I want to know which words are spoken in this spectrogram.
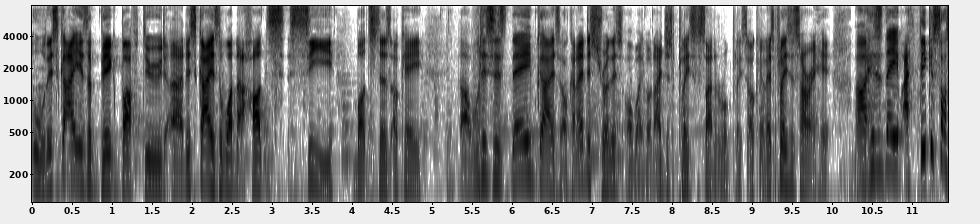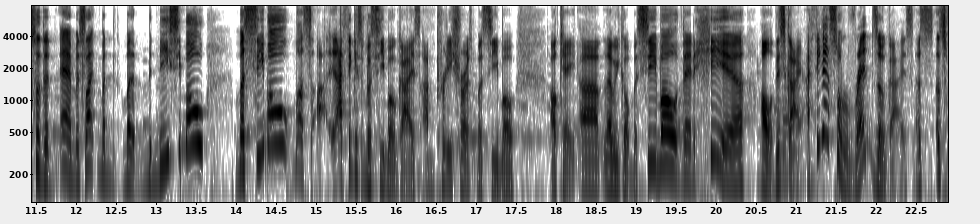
Oh, this guy is a big buff dude. Uh, this guy is the one that hunts sea monsters. Okay. Uh, what is his name, guys? Oh, can I destroy this? Oh my god, I just placed the side in the wrong place. Okay, let's place this right here. Uh, his name, I think it starts with an M. It's like Benissimo. Massimo? Mas I think it's Massimo, guys. I'm pretty sure it's Massimo. Okay, uh, there we go. Massimo. Then here, oh, this guy. I think that's Lorenzo, guys. That's, that's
